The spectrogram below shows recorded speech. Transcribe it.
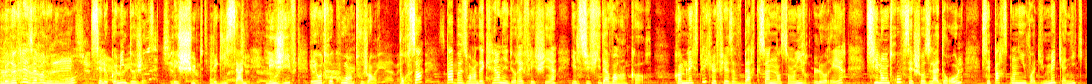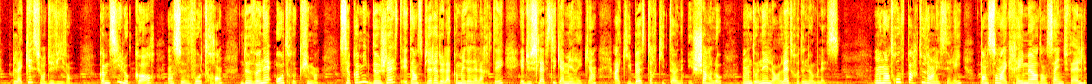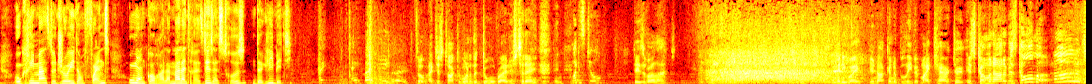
Le degré zéro de l'humour, c'est le comique de geste. Les chutes, les glissades, les gifles et autres coups en tout genre. Pour ça, pas besoin d'écrire ni de réfléchir, il suffit d'avoir un corps. Comme l'explique le philosophe Bergson dans son livre Le rire, si l'on trouve ces choses-là drôles, c'est parce qu'on y voit du mécanique plaqué sur du vivant. Comme si le corps, en se vautrant, devenait autre qu'humain. Ce comique de geste est inspiré de la comédie dell'arte et du slapstick américain, à qui Buster Keaton et Charlot ont donné leur lettre de noblesse. On en trouve partout dans les séries, pensons à Kramer dans Seinfeld, aux grimaces de Joey dans Friends, ou encore à la maladresse désastreuse de Glee Betty. So I just talked to one of the dual writers today, and What is dual? Days of Our Lives. anyway, you're not gonna believe it. My character is coming out of his coma. Oh, that's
